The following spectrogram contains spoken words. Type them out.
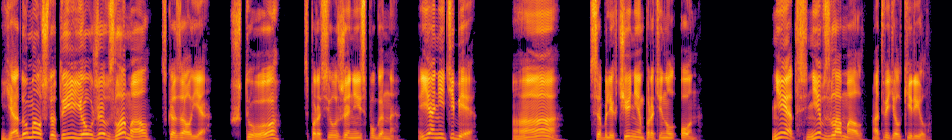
«Я думал, что ты ее уже взломал», — сказал я. «Что?» — спросил Женя испуганно. «Я не тебе». А, -а, а с облегчением протянул он. «Нет, не взломал», — ответил Кирилл.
